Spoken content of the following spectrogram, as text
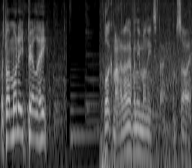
Where's my money, Billy? Look, man, I don't have any money today. I'm sorry.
